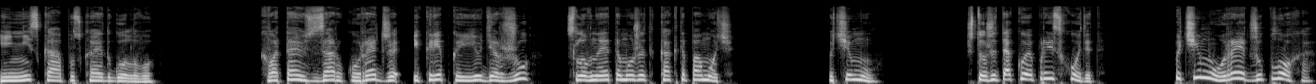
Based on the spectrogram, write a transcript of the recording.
и низко опускает голову. Хватаюсь за руку Реджа и крепко ее держу, словно это может как-то помочь. Почему? Что же такое происходит? Почему Реджу плохо?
